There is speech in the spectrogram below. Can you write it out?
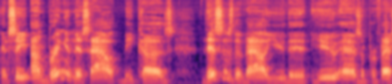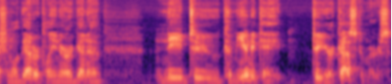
And see, I'm bringing this out because this is the value that you, as a professional gutter cleaner, are going to need to communicate to your customers.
